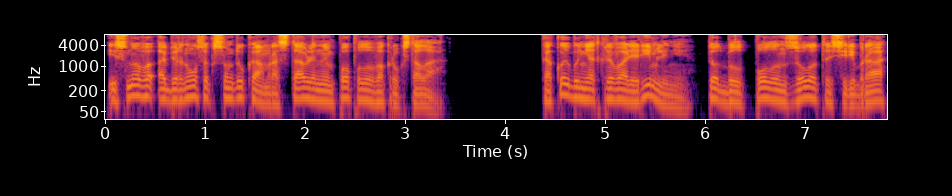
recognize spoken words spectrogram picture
и снова обернулся к сундукам, расставленным по полу вокруг стола. Какой бы ни открывали римляне, тот был полон золота, серебра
